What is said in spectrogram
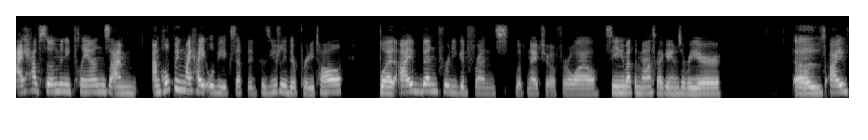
I have so many plans. I'm I'm hoping my height will be accepted because usually they're pretty tall. But I've been pretty good friends with Knightro for a while, seeing him at the mascot games every year. Uh, I've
